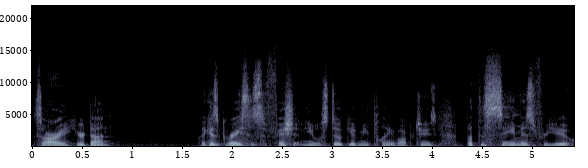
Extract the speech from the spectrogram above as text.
Sorry, you're done. Like His grace is sufficient, and He will still give me plenty of opportunities. But the same is for you.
